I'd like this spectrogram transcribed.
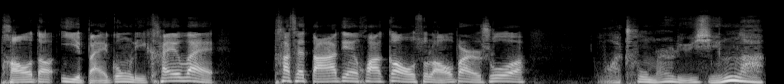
跑到一百公里开外，他才打电话告诉老伴儿说：“我出门旅行了。”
